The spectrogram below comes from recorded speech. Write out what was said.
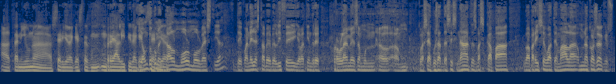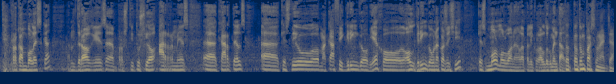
a tenir una sèrie d'aquestes, un, un reality Hi d'aquestes ha un documental molt, molt bèstia de quan ell estava a Belize i va tindre problemes amb un, eh, amb, que va ser acusat d'assassinat, es va escapar, va aparèixer a Guatemala, una cosa que és rocambolesca, amb drogues, eh, prostitució, armes, eh, càrtels, eh, que es diu McAfee Gringo Viejo, Old Gringo, una cosa així, que és molt, molt bona la pel·lícula, el documental. Tot, tot un personatge.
